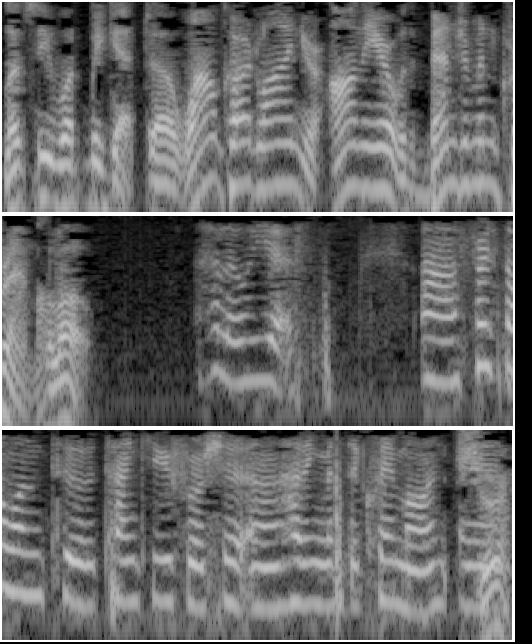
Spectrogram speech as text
Let's see what we get. Uh, Wildcard line, you're on the air with Benjamin Creme. Hello. Hello, yes. Uh, first, I want to thank you for sh- uh, having Mr. Creme on. And, Sure.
